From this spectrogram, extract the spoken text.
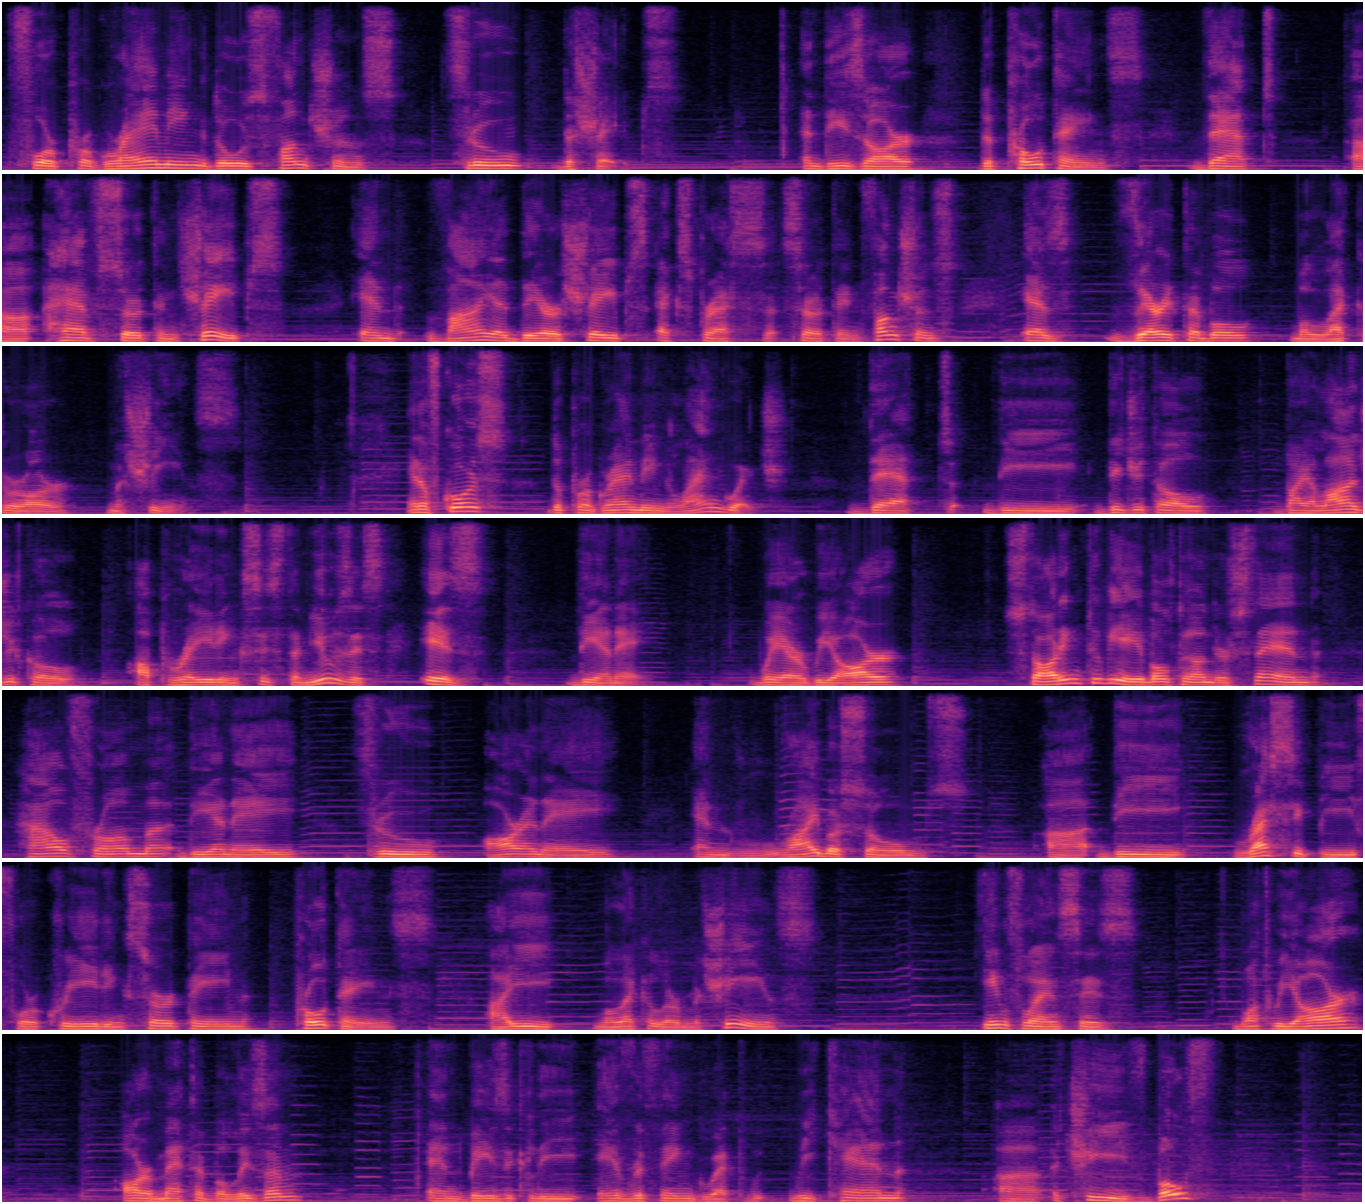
for programming those functions through the shapes. And these are the proteins that uh, have certain shapes and via their shapes express certain functions as veritable molecular machines. And of course, the programming language that the digital biological operating system uses is DNA, where we are starting to be able to understand how from DNA through RNA and ribosomes, uh, the recipe for creating certain proteins, i.e. molecular machines, influences what we are, our metabolism, and basically everything that we can uh, achieve, both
